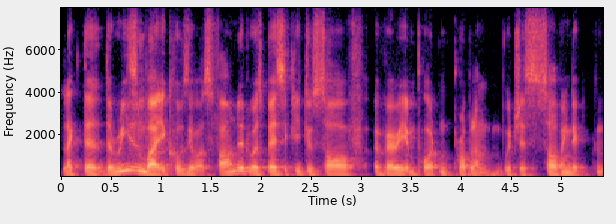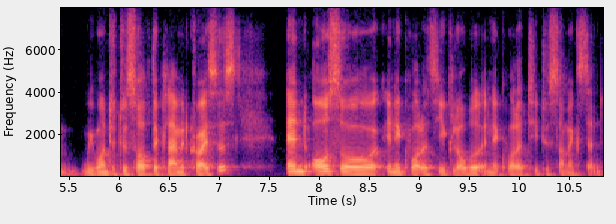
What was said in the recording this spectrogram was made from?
like the, the reason why Ecosia was founded was basically to solve a very important problem, which is solving the, we wanted to solve the climate crisis and also inequality, global inequality to some extent,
